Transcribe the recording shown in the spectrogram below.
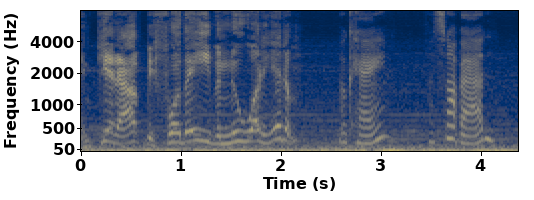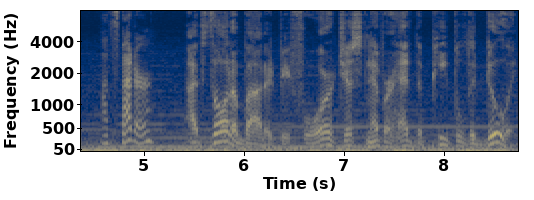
and get out before they even knew what hit them. Okay, that's not bad. That's better. I've thought about it before, just never had the people to do it.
